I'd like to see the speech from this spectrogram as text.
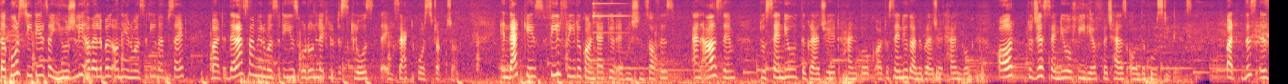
the course details are usually available on the university website but there are some universities who don't like to disclose the exact course structure. In that case, feel free to contact your admissions office and ask them to send you the graduate handbook or to send you the undergraduate handbook or to just send you a PDF which has all the course details. But this is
